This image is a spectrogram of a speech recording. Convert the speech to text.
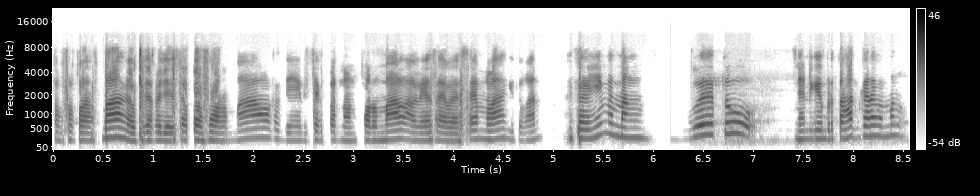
toksoplasma nggak bisa kerja di sektor formal, kerjanya di sektor non formal alias LSM lah gitu kan. Kayaknya memang gue tuh yang bikin bertahan karena memang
